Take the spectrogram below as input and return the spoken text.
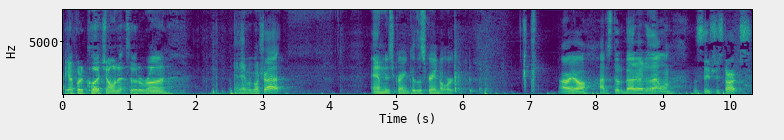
I gotta put a clutch on it so it'll run. And then we're gonna try it. And the screen, because the screen don't work. All right, y'all. I just did the battery out of that one. Let's see if she starts.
